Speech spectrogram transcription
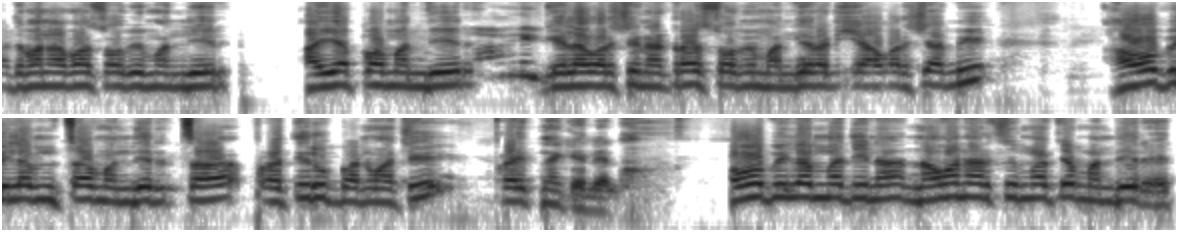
पद्मनाभा स्वामी मंदिर अय्यप्पा मंदिर गेल्या वर्षी नटराज स्वामी मंदिर आणि या वर्षी आम्ही हवाबिलमचा मंदिरचा प्रतिरूप बनवायचे प्रयत्न केलेला हवाबिलममध्ये ना नवनरसिंहाचे मंदिर आहेत.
